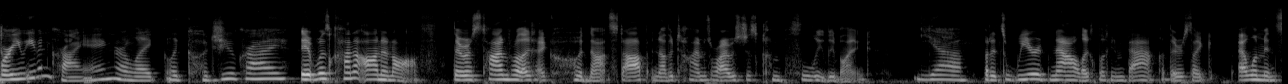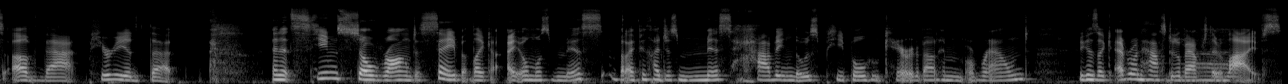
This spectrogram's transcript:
Were you even crying or like like could you cry? It was kind of on and off. There was times where like I could not stop, and other times where I was just completely blank. Yeah. But it's weird now, like looking back. There's like elements of that period that. And it seems so wrong to say, but like I almost miss, but I think I just miss having those people who cared about him around because like everyone has to go back to their lives.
